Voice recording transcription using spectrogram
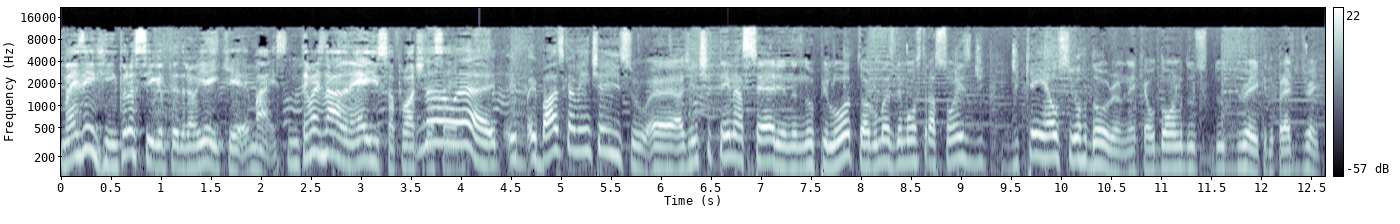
Mas enfim, prossiga, Pedrão. E aí, que mais? Não tem mais nada, né? É isso, a plot da série. Não, é, e, e basicamente é isso. É, a gente tem na série, no, no piloto, algumas demonstrações de, de quem é o Sr. Doran, né? Que é o dono do, do Drake, do prédio Drake.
